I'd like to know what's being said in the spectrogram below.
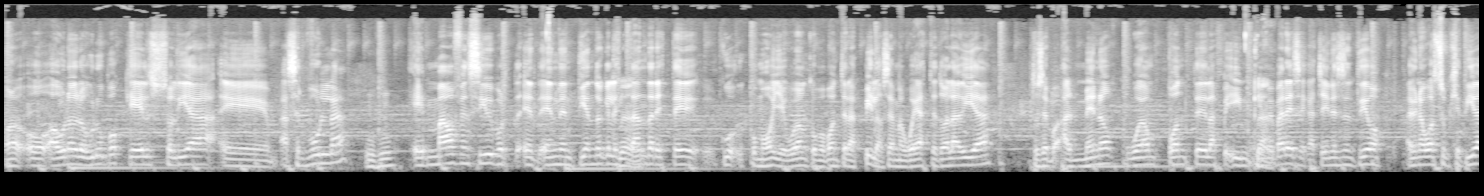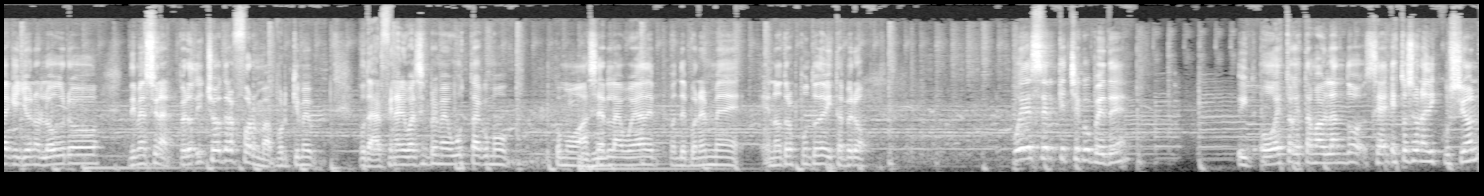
o, o a uno de los grupos que él solía eh, hacer burla, es más ofensivo y por en- en- entiendo que el Claro. estándar esté como, oye, weón, como ponte las pilas, o sea, me weaste toda la vida, Entonces, al menos, weón, ponte las... pi- Y, Claro. me parece, ¿cachai? En ese sentido, hay una agua subjetiva que yo no logro dimensionar. Pero dicho de otra forma, porque me... Puta, al final igual siempre me gusta como, como hacer la weá de, de ponerme en otros puntos de vista, pero... Puede ser que Checopete y- o esto que estamos hablando, sea, esto sea una discusión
